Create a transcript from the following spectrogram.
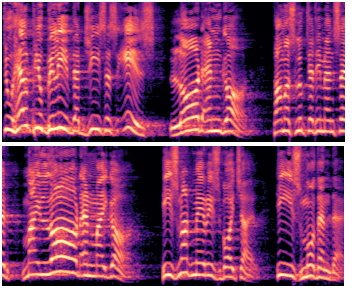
to help you believe that Jesus is Lord and God. Thomas looked at him and said, My Lord and my God. He's not Mary's boy child, he is more than that.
